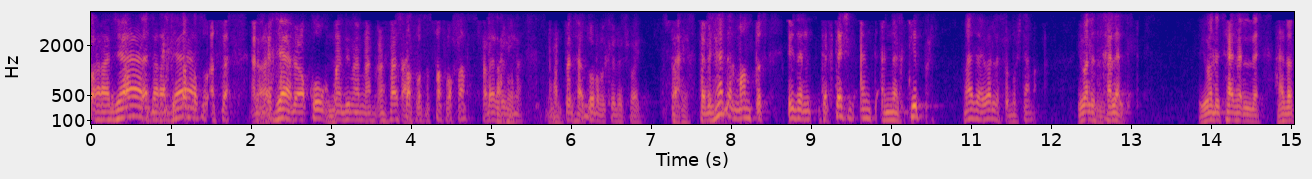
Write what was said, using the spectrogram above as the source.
درجات درجات درجات. العقوق ما دي ما فيهاش صحيح. صفوه الصفوه خالص. فلازم نحط لها در كده شوية صحيح فبهذا المنطق اذا تكتشف أنت أن الكبر ماذا يولد في المجتمع يولد خلل. يولد هذا ال... هذا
